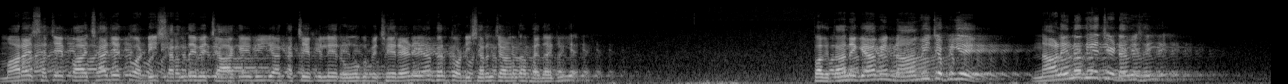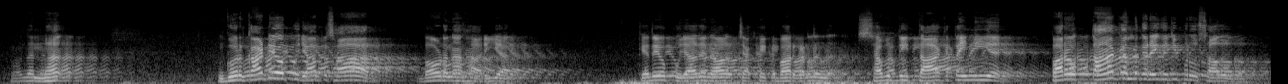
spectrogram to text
ਮਹਾਰਾਜ ਸੱਚੇ ਪਾਤਸ਼ਾਹ, ਜੇ ਤੁਹਾਡੀ ਸ਼ਰਨ ਦੇ ਵਿੱਚ ਆ ਕੇ ਵੀ ਆ ਕੱਚੇ ਪਿੱਲੇ ਰੋਗ ਪਿੱਛੇ ਰਹਿਣੇ ਆ, ਫਿਰ ਤੁਹਾਡੀ ਸ਼ਰਨ ਚਾਣ ਦਾ ਫਾਇਦਾ ਕੀ ਹੈ? ਭਗਤਾਂ ਨੇ ਕਿਹਾ ਵੀ ਨਾਮ ਵੀ ਜਪੀਏ, ਨਾਲ ਇਹਨਾਂ ਦੀਆਂ ਝੇਡਾਂ ਵੀ ਸਹੀ ਕਹਿੰਦਾ ਨਾ, ਗੁਰ ਕਾਢਿਓ ਭੁਜਾ ਪਸਾਰ, ਬੌੜ ਨਾ ਹਾਰੀਆ। ਕਹਿੰਦੇ ਉਹ ਪੂਜਾ ਦੇ ਨਾਲ ਚੱਕ ਕੇ ਬਾਹਰ ਕੱਢ ਲੈਂਦਾ। ਸ਼ਬਦ ਦੀ ਤਾਕਤ ਇੰਨੀ ਹੈ ਪਰ ਉਹ ਤਾਂ ਕੰਮ ਕਰੇਗੀ ਜੀ, ਭਰੋਸਾ ਹੋਊਗਾ।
